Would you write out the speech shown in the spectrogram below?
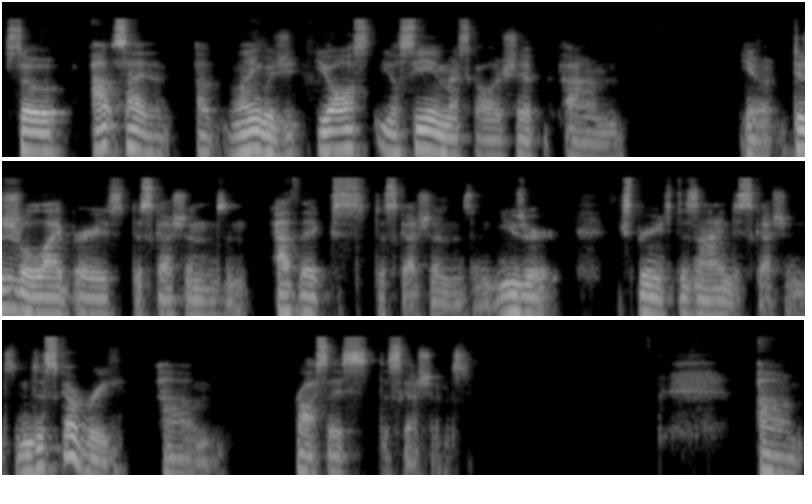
So outside of, language, you also you'll see in my scholarship, um, you know, digital libraries discussions and ethics discussions and user experience design discussions and discovery um, process discussions. Um,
